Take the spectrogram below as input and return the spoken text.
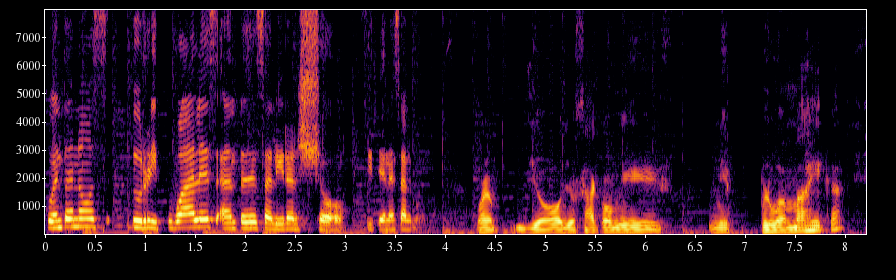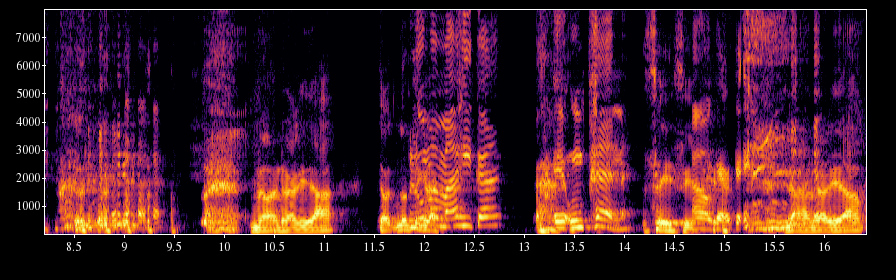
Cuéntanos tus rituales antes de salir al show, si tienes alguno. Bueno, yo, yo saco mis, mis plumas mágicas. no, en realidad... no- Pluma mágica, eh, un pen. Sí, sí. Ah, ok, ok. No, en realidad,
